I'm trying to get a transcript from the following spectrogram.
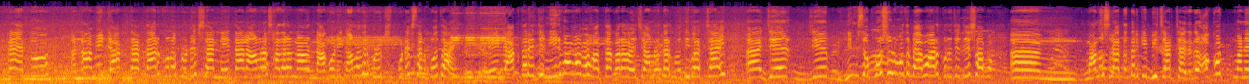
একটা এত নামি ডাক্তার, তার কোনো প্রোটেকশন নেই, তাহলে আমরা সাধারণ নাগরিক, আমাদের প্রোটেকশন কোথায়? এই ডাক্তারের যে নির্মমভাবে হত্যা করা হয়েছে, আমরা তার প্রতিবাদ চাই যে যে হিংস্র পশুর যেসব উম, মানুষরা তাদেরকে বিচার চাই তাদের অকট মানে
